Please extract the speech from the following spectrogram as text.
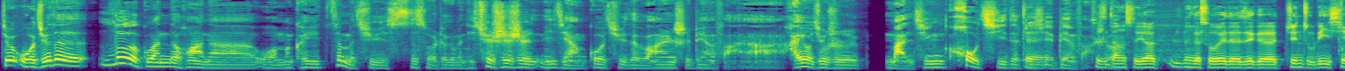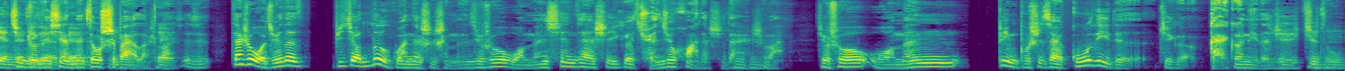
就我觉得乐观的话呢，我们可以这么去思索这个问题。确实是你讲过去的王安石变法呀，还有就是。满清后期的这些变法，就是当时要那个所谓的这个君主立宪，君主立宪那都失败了，是吧？但是我觉得比较乐观的是什么呢？就是说我们现在是一个全球化的时代，是吧？就是说我们并不是在孤立的这个改革你的这些制度，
